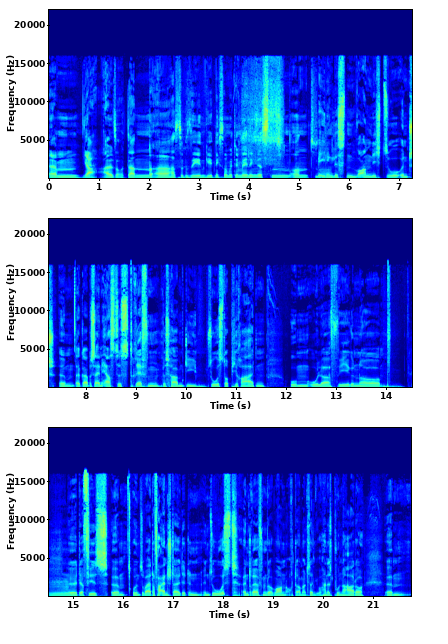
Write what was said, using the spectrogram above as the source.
Ähm, ja, also, dann äh, hast du gesehen, geht nicht so mit den Mailinglisten und. Äh Mailinglisten waren nicht so und ähm, da gab es ein erstes Treffen, das haben die Soester Piraten um Olaf Wegener, mhm. äh, der FIS ähm, und so weiter veranstaltet in, in Soest ein Treffen. Da waren auch damals dann Johannes Punader ähm,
